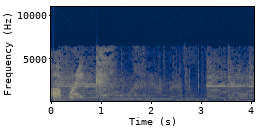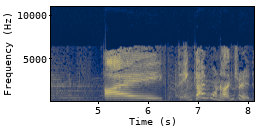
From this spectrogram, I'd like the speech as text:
I'm rank. I think I'm 100.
